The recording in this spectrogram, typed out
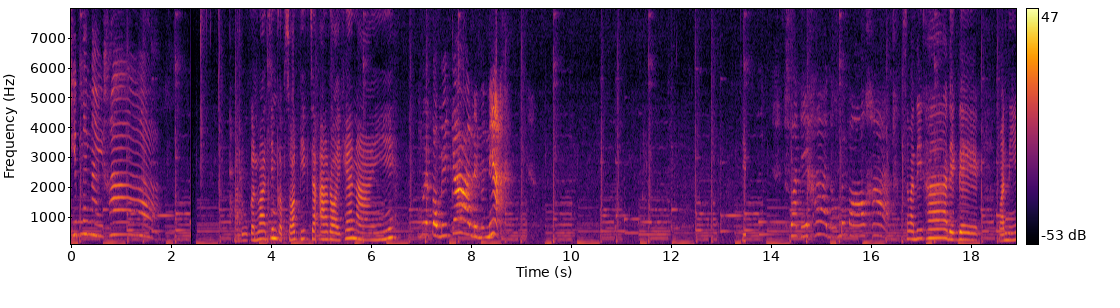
คลิปใหม่ๆค่ะ มาดูกันว่าจิ้มกับซอสพริกจะอร่อยแค่ไหนใบปอไม่กล้าเลยนะเนี่ยสวัสดีค่ะน้องใบปอค่ะ สวัสดีค่ะเด็กๆ วันนี้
